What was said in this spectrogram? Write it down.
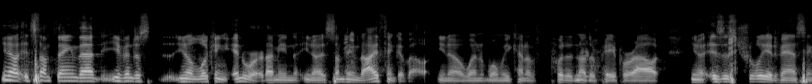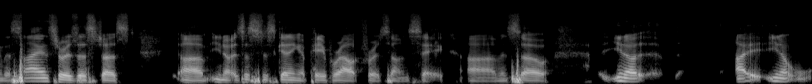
you know it's something that even just you know looking inward. I mean, you know, it's something that I think about. You know, when when we kind of put another paper out, you know, is this truly advancing the science, or is this just um, you know, is this just getting a paper out for its own sake? Um, and so, you know, I, you know,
